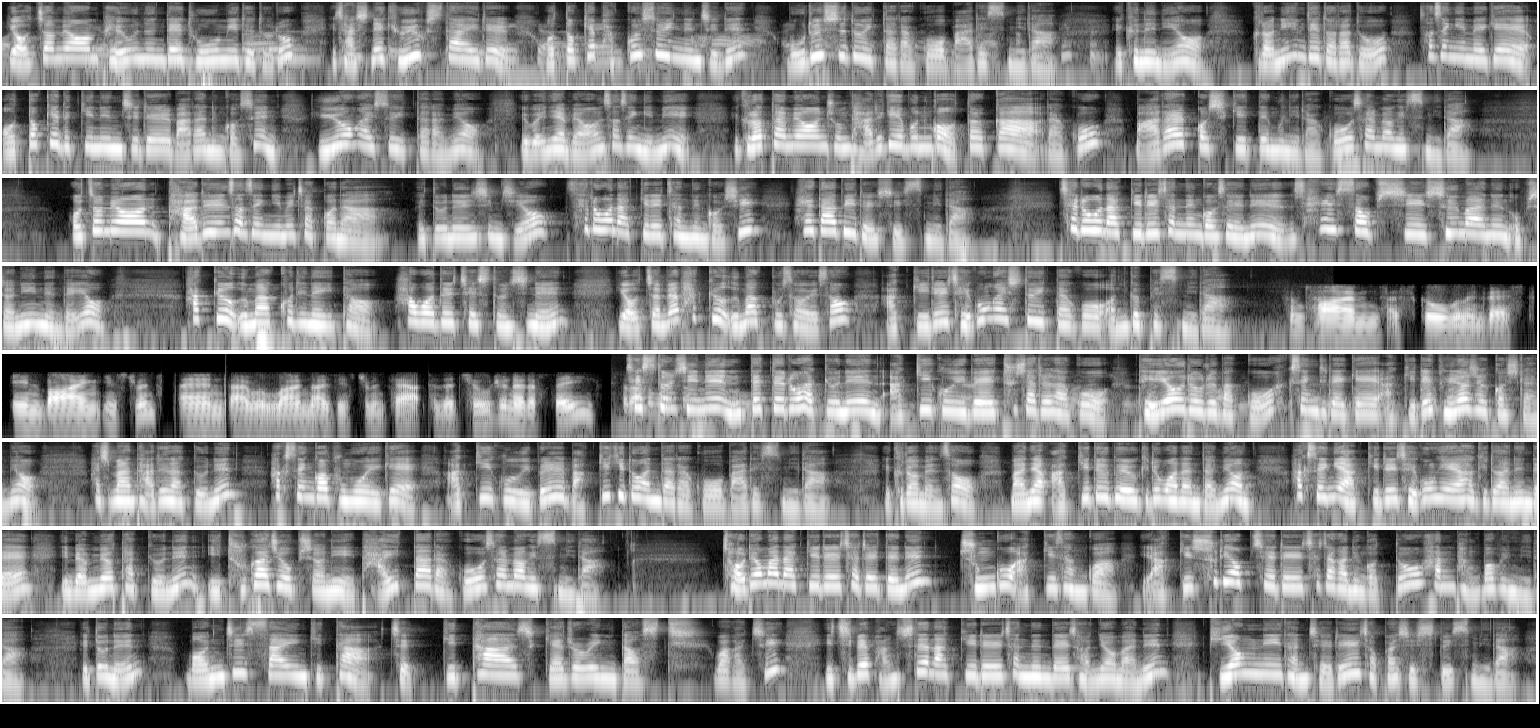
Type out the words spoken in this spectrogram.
어쩌면 배우는데 도움이 되도록 자신의 교육 스타일을 어떻게 바꿀 수 있는지는 모를 수도 있다라고 말했습니다. 그는요. 그러니 힘들더라도 선생님에게 어떻게 느끼는지를 말하는 것은 유용할 수 있다라며 왜냐하면 선생님이 그렇다면 좀 다르게 해보는 건 어떨까라고 말할 것이기 때문이라고 설명했습니다. 어쩌면 다른 선생님을 찾거나 또는 심지어 새로운 악기를 찾는 것이 해답이 될 수 있습니다. 새로운 악기를 찾는 것에는 셀 수 없이 수많은 옵션이 있는데요. 학교 음악 코디네이터 하워드 체스톤 씨는 어쩌면 학교 음악 부서에서 악기를 제공할 수도 있다고 언급했습니다. Sometimes a school will invest in buying instruments and they will loan those instruments out to the children at a fee. 체스톤 씨는 때때로 학교는 악기 구입에 투자를 하고 대여료를 받고 학생들에게 악기를 빌려줄 것이라며 하지만 다른 학교는 학생과 부모에게 악기 구입을 맡기기도 한다라고 말했습니다. 그러면서 만약 악기를 배우기를 원한다면 학생이 악기를 제공해야 하기도 하는데 몇몇 학교는 이 두 가지 옵션이 다 있다라고 설명했습니다. 저렴한 악기를 찾을 때는 중고 악기상과 악기 수리업체를 찾아가는 것도 한 방법입니다. 또는 먼지 쌓인 기타, 즉 Guitars Gathering Dust와 같이 이 집에 방치된 악기를 찾는 데 전념하는 비영리 단체를 접하실 수도 있습니다.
